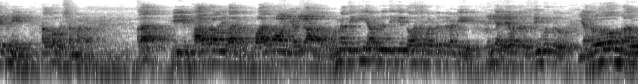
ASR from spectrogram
చెట్టుని కల్పవృక్షం అంటాం అలా ఈ భారతావని భాగ్యం భారతావని యొక్క ఉన్నతికి అభివృద్ధికి దోహదపడుతున్నటువంటి పుణ్య దేవతలు శ్రీమూర్తులు ఎందరో ఉన్నారు.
